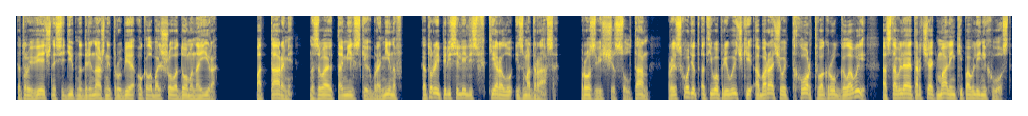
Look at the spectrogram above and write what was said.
который вечно сидит на дренажной трубе около большого дома Наира. Паттарами называют тамильских браминов, которые переселились в Кералу из Мадраса. Прозвище «Султан» происходит от его привычки оборачивать тхорт вокруг головы, оставляя торчать маленький павлиний хвост.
